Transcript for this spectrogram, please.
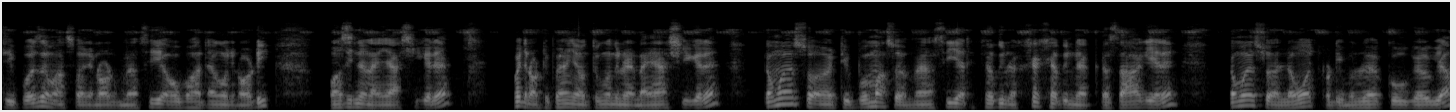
ဒီပွဲစဉ်မှာဆိုရင်ကျွန်တော်တို့မန်စီရဲ့ over တန်ကိုကျွန်တော်ဒီ1စီနဲ့နိုင်ရရှိခဲ့တယ် ဘက်ကျွန်တော်ဒီဘက်ရောင်3ခုနဲ့နိုင်ရရှိခဲ့တယ်။ကျောင်းမဲဆိုရင်ဒီပွဲမှာဆိုရင်မန်စီရဲ့တစ်ခက်သူနဲ့ခက်ခက်သူနဲ့ကစားခဲ့တယ်။ကျောင်းမဲဆိုရင်လုံးဝကျွန်တော်ဒီမလွယ်ကူခဲ့ဘူးဗျာ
